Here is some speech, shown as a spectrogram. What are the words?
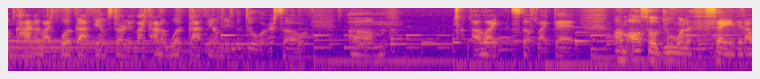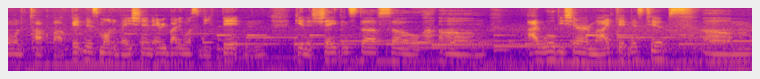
Um, kind of like what got them started, like kind of what got them in the door. So um, I like stuff like that. Um, also, do want to say that I want to talk about fitness motivation. Everybody wants to be fit and get in shape and stuff. So um, I will be sharing my fitness tips um,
